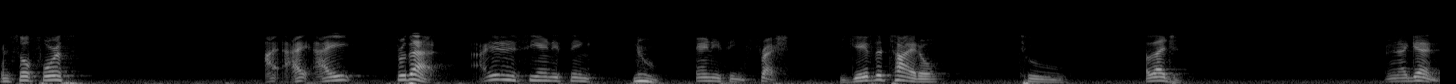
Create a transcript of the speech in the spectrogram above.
and so forth. I, I, I, for that, I didn't see anything new, anything fresh. You gave the title to a legend. And again,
